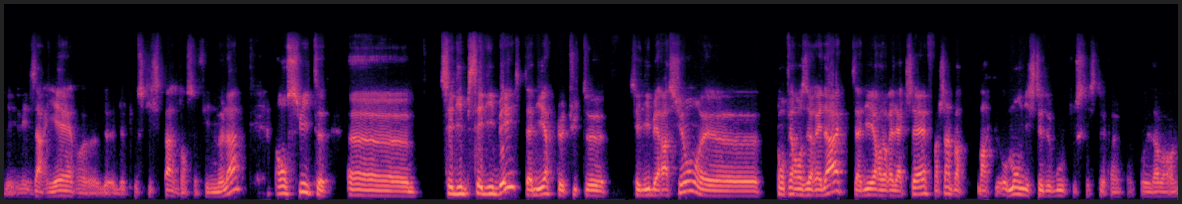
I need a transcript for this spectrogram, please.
les, arrières de, de, tout ce qui se passe dans ce film-là. Ensuite, euh, c'est libé, c'est-à-dire que tu te, c'est Libération, euh, conférence de rédac, c'est-à-dire le rédac chef, machin, au monde, il était debout, tout ce qui avoir.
